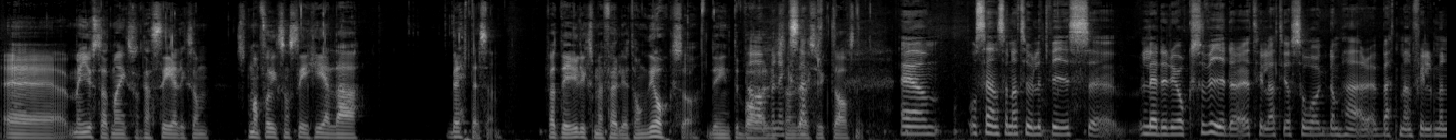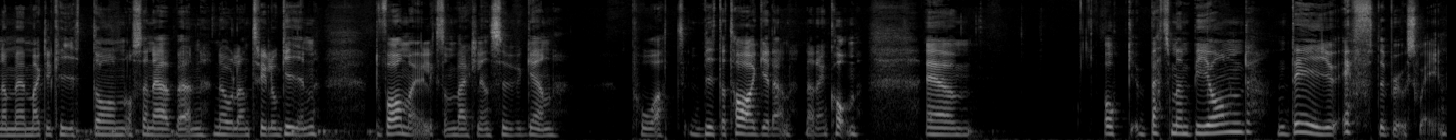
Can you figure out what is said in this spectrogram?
Eh, men just att man liksom kan se liksom, så att man får liksom se hela berättelsen. För att det är ju liksom en följetong det också. Det är inte bara Ja, liksom lösryckta avsnitt. Ehm, och sen så naturligtvis eh, ledde det också vidare till att jag såg de här Batman-filmerna med Michael Keaton och sen även Nolan-trilogin. Då var man ju liksom verkligen sugen på att bita tag i den när den kom. Ehm, och Batman Beyond, det är ju efter Bruce Wayne.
